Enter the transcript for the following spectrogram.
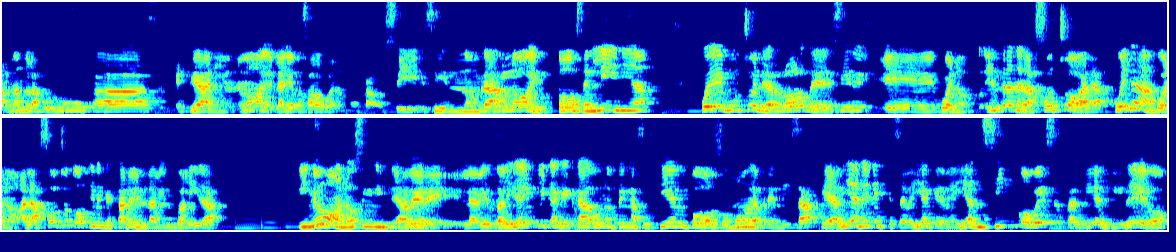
armando las burbujas, este año, ¿no? El año pasado, bueno, un caos, sí, sin nombrarlo, todos en línea, fue mucho el error de decir, eh, bueno, entran a las 8 a la escuela, bueno, a las 8 todos tienen que estar en la virtualidad. Y no, no significa, a ver, eh, la virtualidad implica que cada uno tenga sus tiempos, su modo de aprendizaje. Había nenes que se veía que veían cinco veces al día el video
